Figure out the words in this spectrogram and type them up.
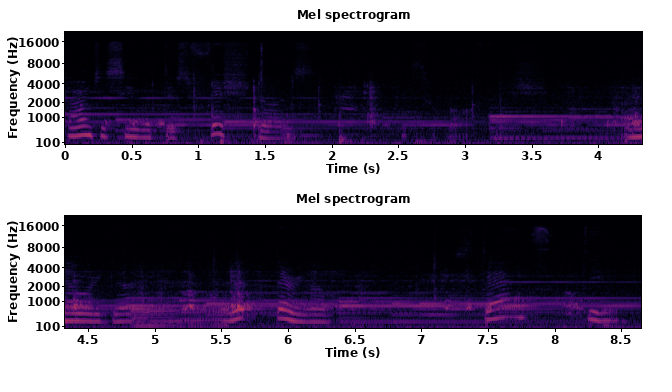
Time to see what this fish does. This raw fish. I know it goes. Yep, there we go. Stand still.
